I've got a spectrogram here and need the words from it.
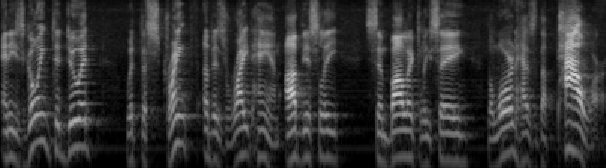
and he's going to do it with the strength of his right hand. Obviously, symbolically saying, the Lord has the power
